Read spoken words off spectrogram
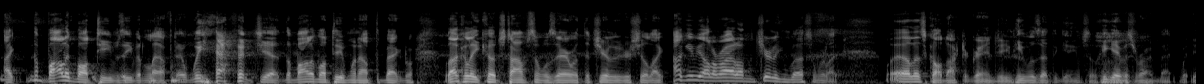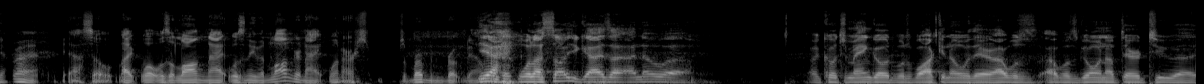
Like the volleyball team's even left, and we haven't yet. The volleyball team went out the back door. Luckily, Coach Thompson was there with the cheerleaders. She'll like, "I'll give you all a ride on the cheerleading bus," and we're like, "Well, let's call Dr. Grandjean. He was at the game, so he gave us a ride back." But yeah, Right. yeah. So like, what was a long night was an even longer night when our suburban broke down. Yeah. Well, I saw you guys. I, I know uh, Coach Mangold was walking over there. I was I was going up there to uh,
